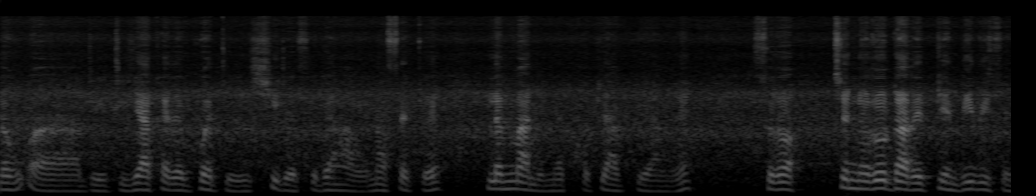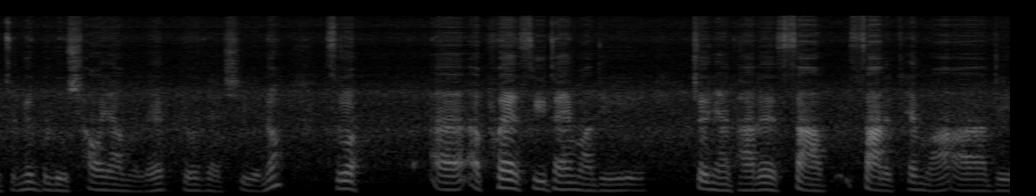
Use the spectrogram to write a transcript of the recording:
လုံးအာဒီဒီရခဲ့တဲ့ web တွေရှိတယ်ဆိုတဲ့ဟာကိုနောက်ဆက်တွဲလက်မှတ်တွေနဲ့ပေါ်ပြပေးရမယ်ဆိုတော့ ကျွန်တော်တို့ဒါတွေပြင်ပြီးပြီဆိုရင်ကျွန်တော်တို့ဘယ်လိုရှောက်ရမလဲပြောကြရှိရနော်ဆိုတော့အအဖွဲ့အစည်းတိုင်းမှာဒီကြညာထားတဲ့စာစာတွေထဲမှာအာဒီ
